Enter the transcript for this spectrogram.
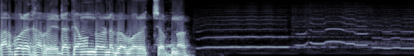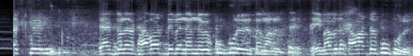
তারপরে খাবে। এটা কেমন ধরনের ব্যবহার হচ্ছে আপনার? একজনের খাবার দিবেন এমনি কুকুরের তো মানুষদের এইভাবে তো খাবারটা কুকুরের।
